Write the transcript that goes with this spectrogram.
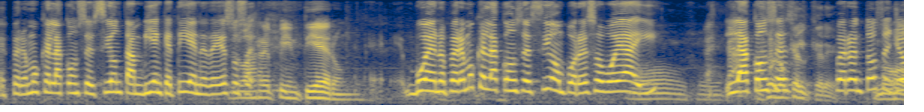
Esperemos que la concepción también que tiene de eso Lo arrepintieron. Bueno, esperemos que la concesión, por eso voy ahí. La concesión. Pero entonces yo,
